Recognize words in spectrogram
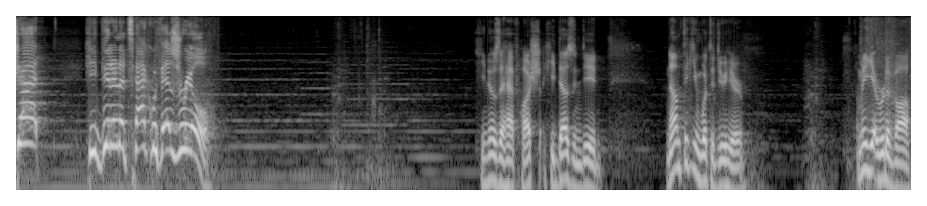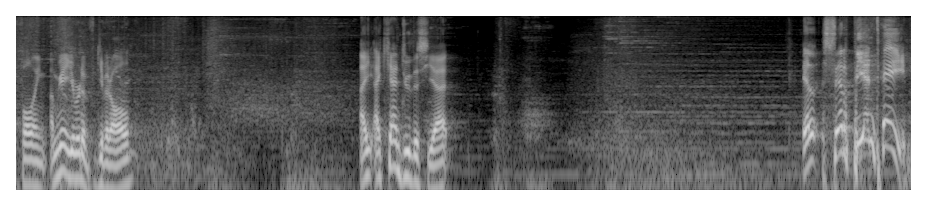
Chat! He did an attack with Ezreal! He knows I have Hush. He does indeed. Now I'm thinking what to do here. I'm gonna get rid of uh, Falling. I'm gonna get rid of Give It All. I, I can't do this yet. El Serpiente!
